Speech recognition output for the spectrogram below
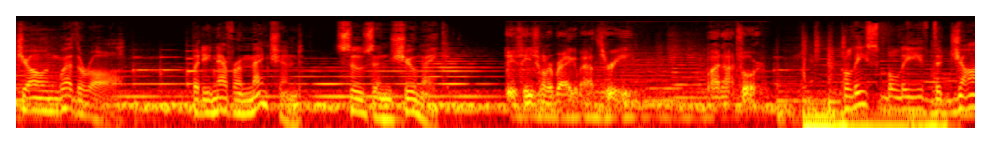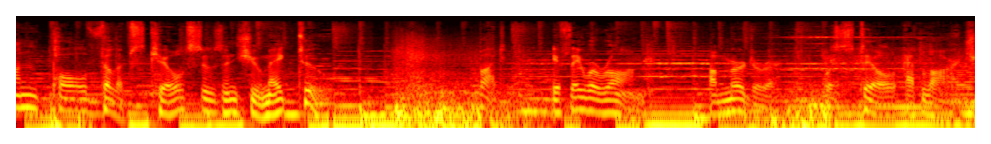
Joan Weatherall. But he never mentioned Susan Shoemake. If he's going to brag about three, why not four? Police believe that John Paul Phillips killed Susan Shoemake too. But if they were wrong, a murderer was still at large.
